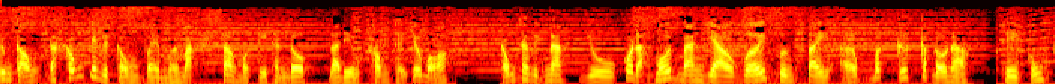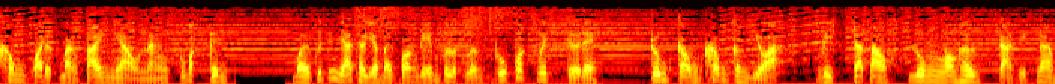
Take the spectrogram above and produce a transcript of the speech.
Trung Cộng đã khống chế Việt Cộng về mọi mặt sau mật kỳ thành đô là điều không thể chối bỏ. Cộng sản Việt Nam dù có đặt mối ban giao với phương Tây ở bất cứ cấp độ nào, thì cũng không qua được bàn tay nhào nặng của Bắc Kinh. Mời quý thính giả theo dõi bài quan điểm của lực lượng cứu quốc với tựa đề Trung Cộng không cần dọa vì trà tàu luôn ngon hơn trà Việt Nam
